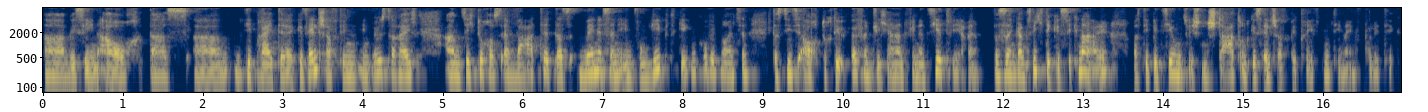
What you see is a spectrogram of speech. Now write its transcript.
wir sehen auch, dass ähm, die breite Gesellschaft in, in Österreich ähm, sich durchaus erwartet, dass wenn es eine Impfung gibt gegen Covid-19, dass diese auch durch die öffentliche Hand finanziert wäre. Das ist ein ganz wichtiges Signal, was die Beziehung zwischen Staat und Gesellschaft betrifft im Thema Impfpolitik.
